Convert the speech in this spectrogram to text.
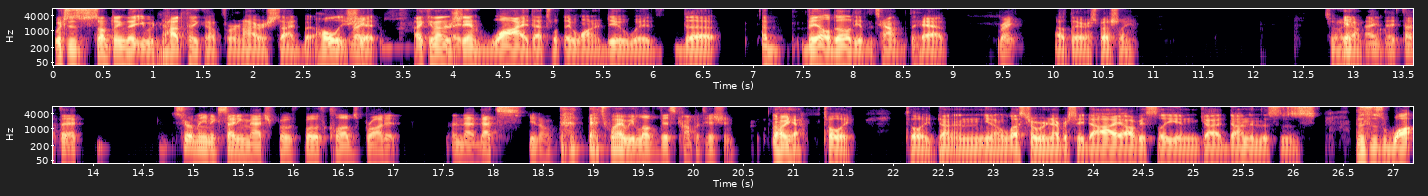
which is something that you would not think of for an Irish side. But holy Right. shit, I can understand why that's what they want to do with the availability of the talent that they have Right. out there, especially. So Yeah. yeah, I, I thought that certainly an exciting match. Both both clubs brought it. And that that's you know that, that's why we love this competition. Oh yeah, totally, totally done. And you know, Leicester would never say die, obviously, and got it done. And this is this is what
